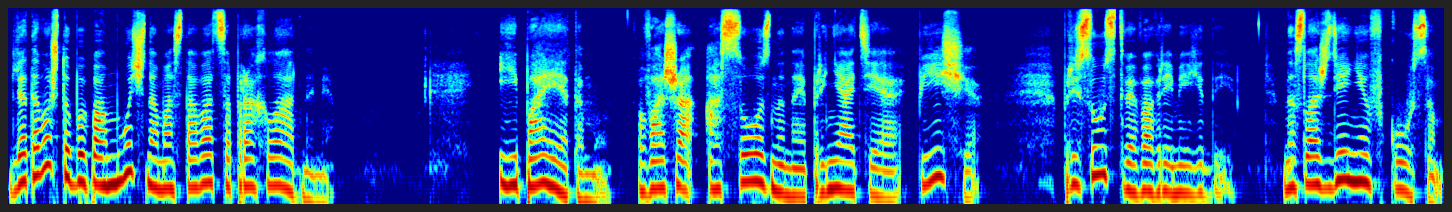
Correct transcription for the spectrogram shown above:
для того, чтобы помочь нам оставаться прохладными. И поэтому ваше осознанное принятие пищи, присутствие во время еды, наслаждение вкусом,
